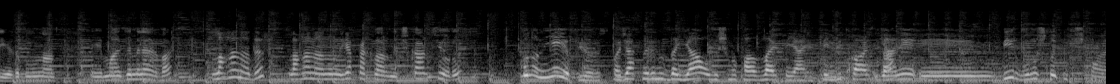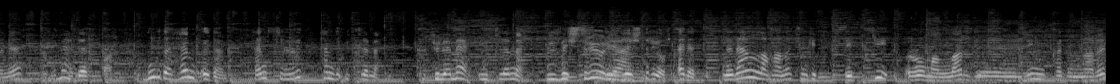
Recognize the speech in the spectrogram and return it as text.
yerde bulunan e, malzemeler var. Lahanadır. Lahananın yapraklarını çıkartıyoruz. Bunu niye yapıyoruz? Bacaklarımızda yağ oluşumu fazlaysa yani selülit varsa. Yani e, bir vuruşla üç tane hedef var. Burada hem ödem, hem sülülük hem de üfleme. Ütüleme, Üfleme. düzleştiriyor yani. Yüzleştiriyor. Evet. Neden lahana? Çünkü eski Romalılar, e, Rim kadınları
